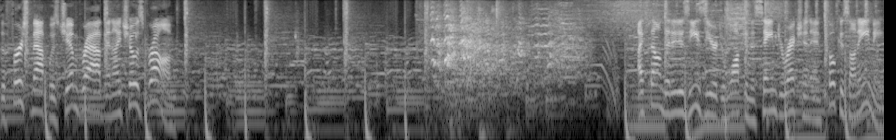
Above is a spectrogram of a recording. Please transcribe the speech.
The first map was Gem Grab and I chose Grom. I found that it is easier to walk in the same direction and focus on aiming,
